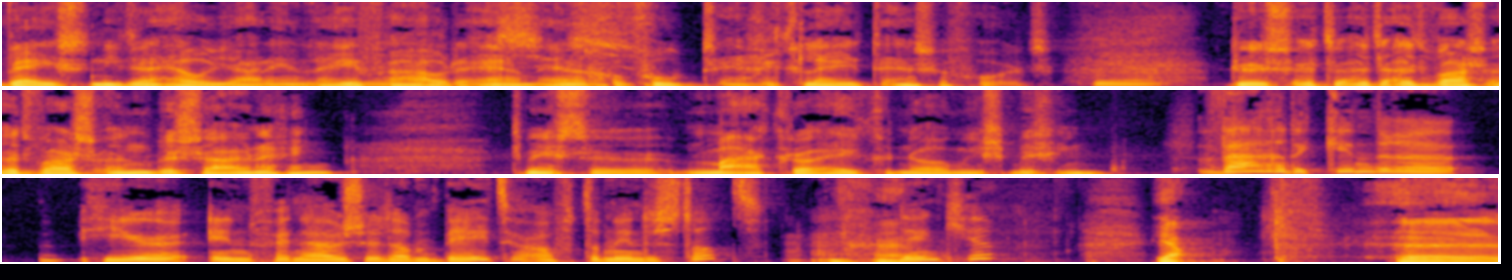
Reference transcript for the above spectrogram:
wees niet een heel jaar in leven Nee, houden en, en gevoed en gekleed enzovoort. Ja. Dus het, het, het, was, het was een bezuiniging, tenminste macro-economisch bezien. Waren de kinderen hier in Venhuizen dan beter af dan in de stad? Denk je? Ja, Eh,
